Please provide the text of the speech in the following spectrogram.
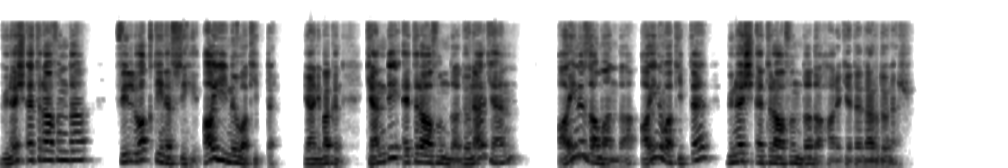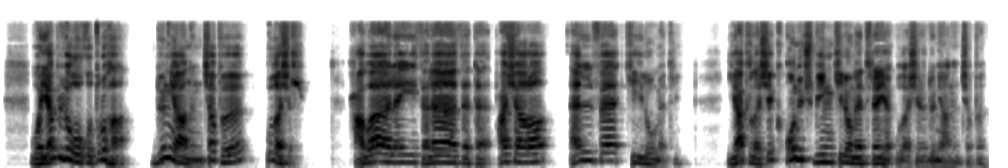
güneş etrafında fil vakti nefsihi aynı vakitte. Yani bakın kendi etrafında dönerken aynı zamanda aynı vakitte güneş etrafında da hareket eder döner. Ve yebluğu kutruha dünyanın çapı ulaşır. Havaley 13 elfe kilometre. Yaklaşık 13 bin kilometreye ulaşır dünyanın çapı.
